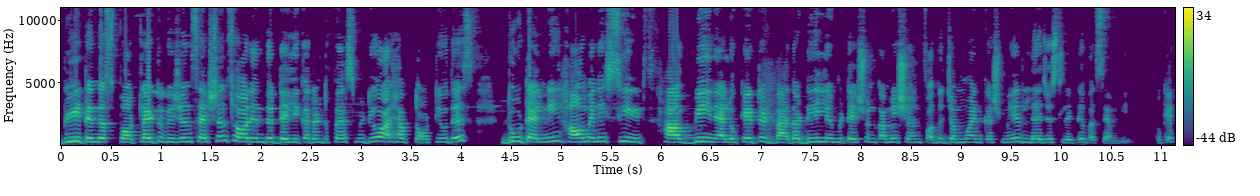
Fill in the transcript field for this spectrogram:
Be it in the Spotlight Revision sessions or in the Daily Current Affairs video, I have taught you this. Do tell me how many seats have been allocated by the Delimitation Commission for the Jammu and Kashmir Legislative Assembly, okay?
